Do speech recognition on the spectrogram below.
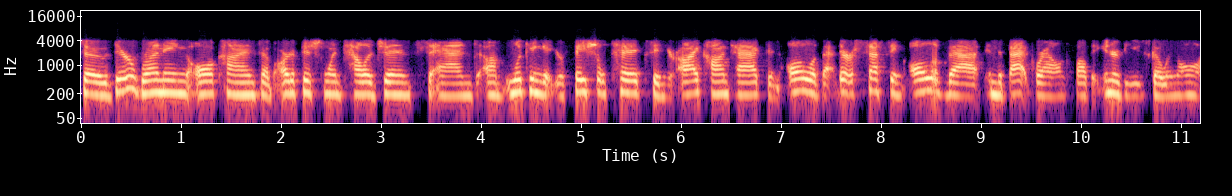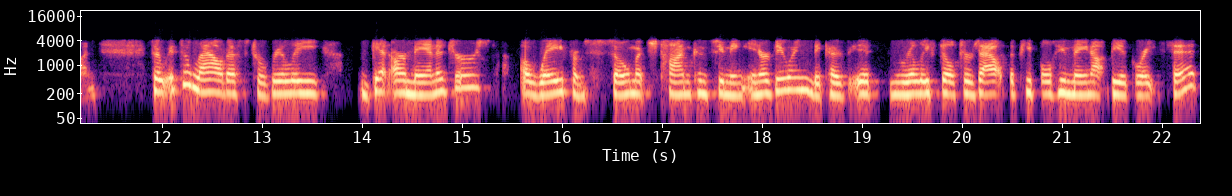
So they're running all kinds of artificial intelligence and um, looking at your facial tics and your eye contact and all of that. They're assessing all of that in the background while the interview is going on. So it's allowed us to really get our managers away from so much time consuming interviewing because it really filters out the people who may not be a great fit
